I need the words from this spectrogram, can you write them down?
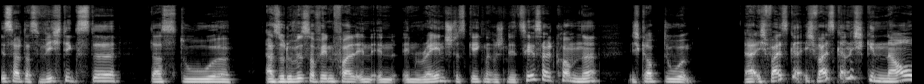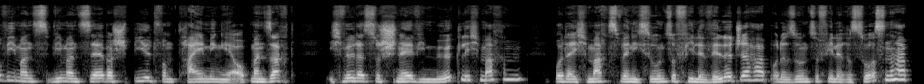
ist halt das Wichtigste, dass du, also du wirst auf jeden Fall in, in, in Range des gegnerischen DCs halt kommen, ne? Ich glaube, du ja, ich weiß gar, ich weiß gar nicht genau, wie man es wie man's selber spielt vom Timing her. Ob man sagt, ich will das so schnell wie möglich machen oder ich mach's, wenn ich so und so viele Villager habe oder so und so viele Ressourcen habe.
